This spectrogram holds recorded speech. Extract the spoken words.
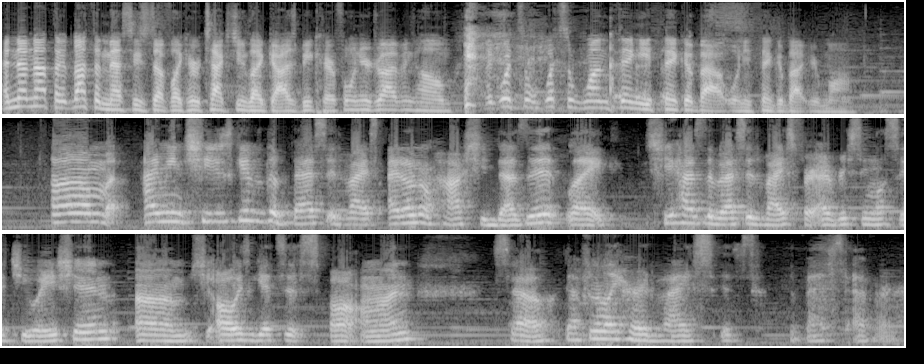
And not not the not the messy stuff like her texting you like, guys, be careful when you're driving home. Like, what's the, what's the one thing you think about when you think about your mom? Um, I mean, she just gives the best advice. I don't know how she does it. Like, she has the best advice for every single situation. Um, she always gets it spot on. So, definitely her advice is the best ever.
